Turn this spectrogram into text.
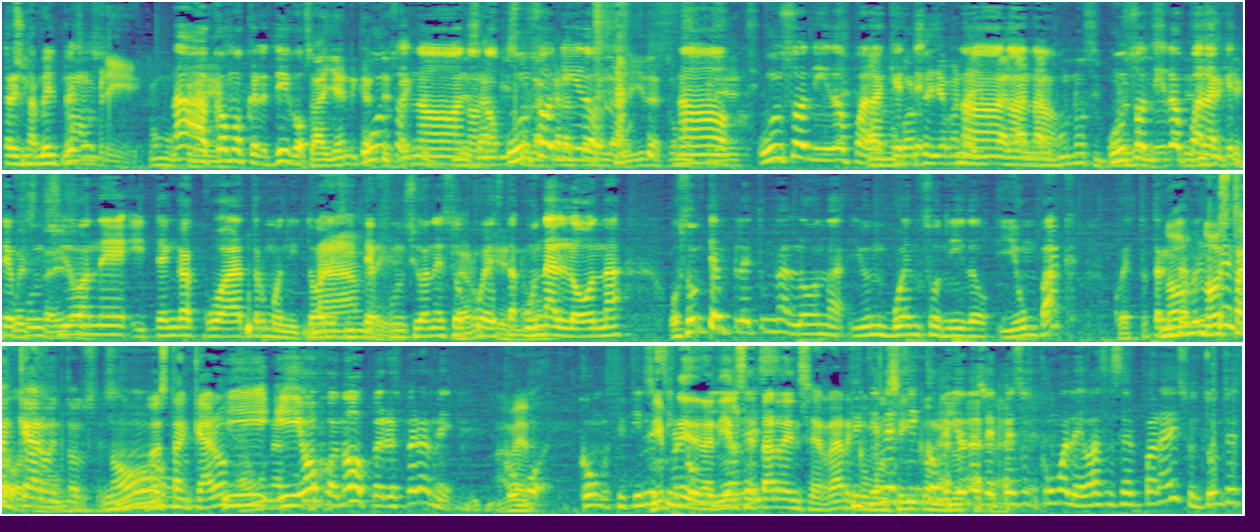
30 mil pesos. hombre, ¿cómo No, crees? ¿cómo crees? Digo, O sea, allá en un Catepec so- no, les no, no, un sonido. toda la vida, ¿cómo no, crees? un sonido para que te, no, no, no. algunos y por un sonido les para que, que te funcione y tenga cuatro monitores Nah, y te funcione, eso claro cuesta no. una lona, o sea, un templete, una lona y un buen sonido y un back cuesta 30 No, mil no es tan pesos. caro entonces. No. No, es tan caro. Y, y ojo, no, pero espérame. A ¿Cómo, ver. Cómo- si tienes Siempre cinco Daniel se millones- tarda en cerrar si como tienes 5 5 millones de pesos, ¿cómo le vas a hacer para eso? Entonces,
